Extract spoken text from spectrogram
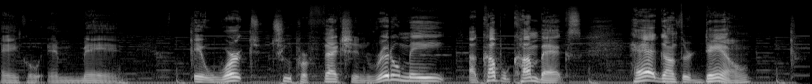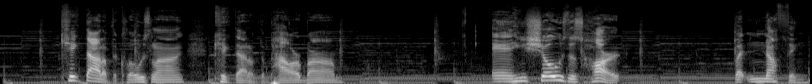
ankle. And man, it worked to perfection. Riddle made a couple comebacks, had Gunther down, kicked out of the clothesline, kicked out of the power bomb, and he shows his heart, but nothing,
